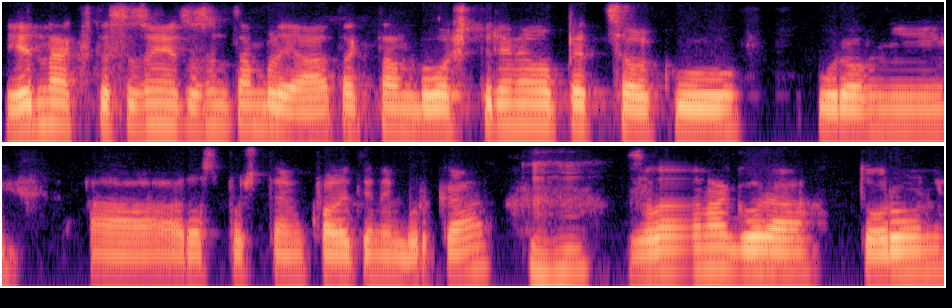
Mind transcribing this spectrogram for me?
Jednak v té sezóně, co jsem tam byl já, tak tam bylo 4 nebo 5 celků úrovní a rozpočtem kvality Nymburka. Mm-hmm. Zelená Gora, Toruň,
